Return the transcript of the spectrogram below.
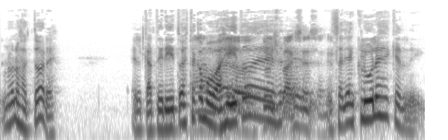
Uno de los actores. El catirito este Ah, como bajito, de, él- ese, salía en Clueless, que,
